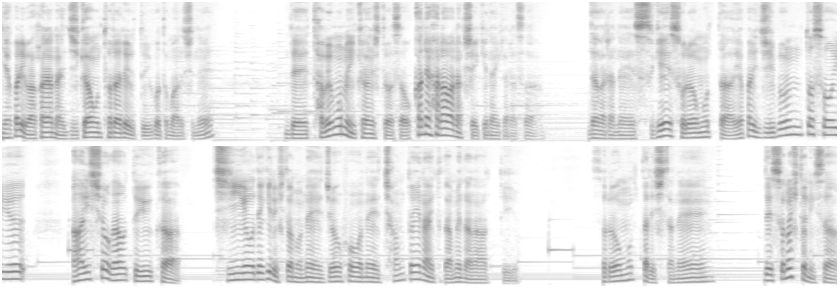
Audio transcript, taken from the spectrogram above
やっぱりわからない時間を取られるということもあるしね。で、食べ物に関してはさ、お金払わなくちゃいけないからさ。だからね、すげえそれを思った。やっぱり自分とそういう相性が合うというか、信用できる人のね、情報をね、ちゃんと得ないとダメだなっていう。それを思ったりしたね。で、その人にさ、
